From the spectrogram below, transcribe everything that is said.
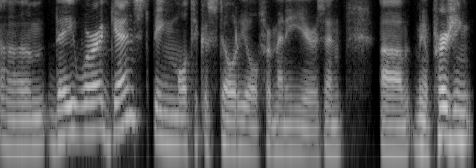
um, they were against being multi-custodial for many years. And uh, you know, Pershing,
